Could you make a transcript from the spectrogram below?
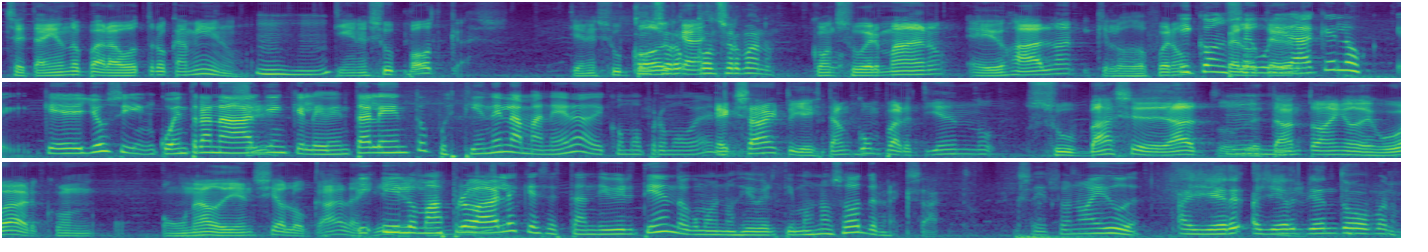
se está yendo para otro camino. Tiene su podcast. Tiene su Con su, podcast con su hermano. con su hermano. Ellos hablan y que los dos fueron Y con peloteros. seguridad que los que ellos si encuentran a Sí. alguien que le ven talento, pues tienen la manera de cómo promoverlo. Exacto, y están compartiendo su base de datos de tantos años de jugar con una audiencia local. Y, aquí. y lo más probable es que se están divirtiendo como nos divertimos nosotros. Exacto. De Eso no hay duda. Ayer, ayer viendo, bueno,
